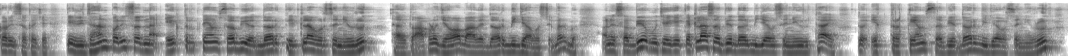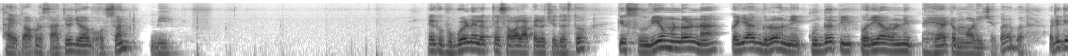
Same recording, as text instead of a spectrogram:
કરી શકે છે કે વિધાન પરિષદના એક તૃતીયાંશ સભ્ય દર કેટલા વર્ષે નિવૃત્ત થાય? તો આપણો જવાબ આવે દર બીજા વર્ષે, બરાબર? અને સભ્ય પૂછે કે કેટલા સભ્ય દર બીજા વર્ષે નિવૃત્ત થાય? તો એક તૃતીયાંશ સભ્ય દર બીજા વર્ષે નિવૃત્ત થાય. તો આપણો સાચો જવાબ ઓપ્શન બી એક ભૂગોળને લગતો સવાલ આપેલો છે દોસ્તો. કે સૂર્યમંડળના કયા ગ્રહને કુદરતી પર્યાવરણની ભેટ મળી છે, બરાબર? એટલે કે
